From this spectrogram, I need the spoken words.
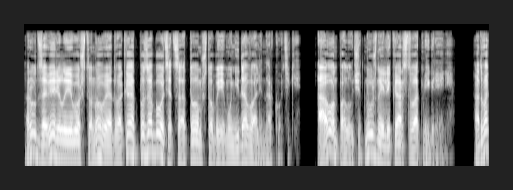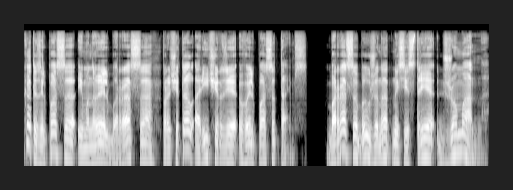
Рут заверила его, что новый адвокат позаботится о том, чтобы ему не давали наркотики а он получит нужные лекарства от мигрени. Адвокат из Эль-Паса Эммануэль Барраса прочитал о Ричарде в Эль-Паса Таймс. Барраса был женат на сестре Джо Манна,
